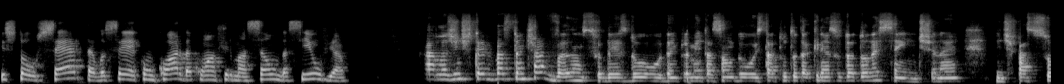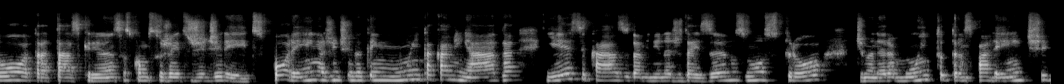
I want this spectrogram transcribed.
Estou certa? Você concorda com a afirmação da Silvia? Carla, a gente teve bastante avanço desde a da implementação do Estatuto da Criança e do Adolescente, né? A gente passou a tratar as crianças como sujeitos de direitos, porém, a gente ainda tem muita caminhada e esse caso da menina de 10 anos mostrou de maneira muito transparente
